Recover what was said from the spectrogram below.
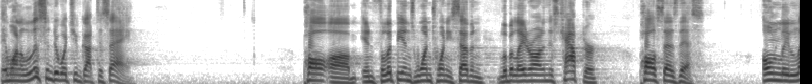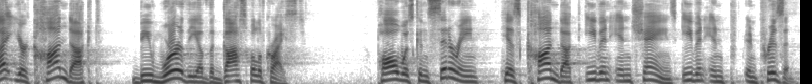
They want to listen to what you've got to say. Paul, um, in Philippians 1.27, a little bit later on in this chapter, Paul says this, Only let your conduct be worthy of the gospel of Christ. Paul was considering his conduct even in chains, even in, in prison.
